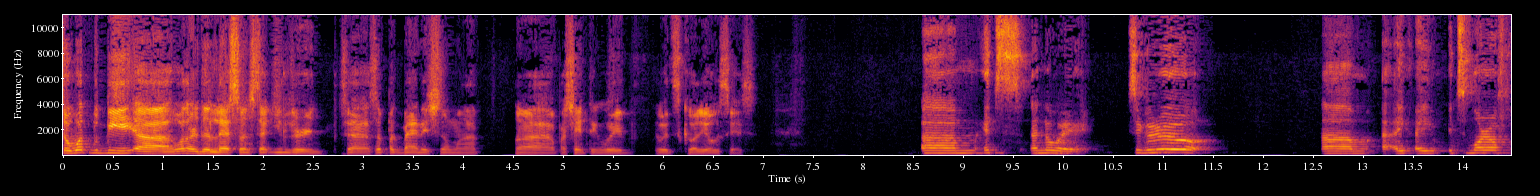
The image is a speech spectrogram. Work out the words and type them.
So what would be, uh, what are the lessons that you learned sa, sa pag-manage ng mga uh, pasyente with, with scoliosis? Um, it's, ano eh, siguro, um, I, I, it's more of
